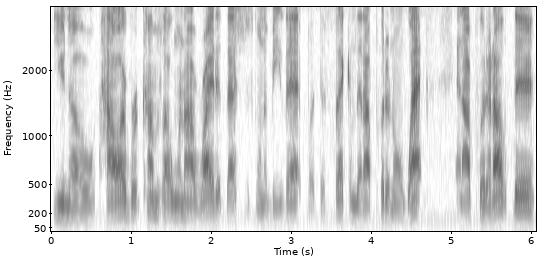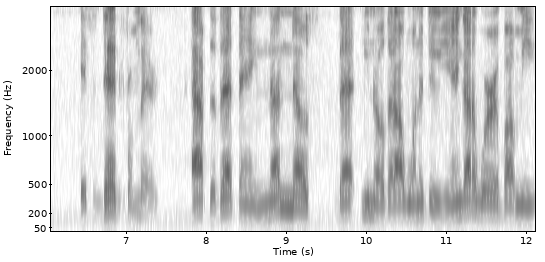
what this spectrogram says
You know, however it comes out when I write it, that's just gonna be that. But the second that I put it on wax and I put it out there, it's dead from there. After that, there ain't nothing else that you know that I want to do. You ain't gotta worry about me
